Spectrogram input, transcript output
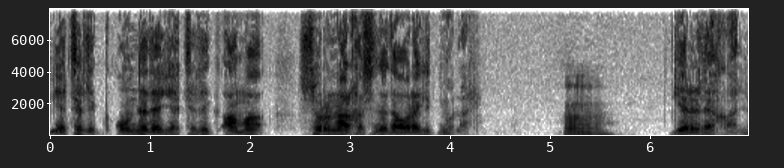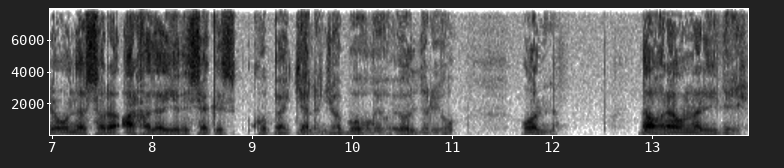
Getirdik. Onda da getirdik ama sürün arkasında davara gitmiyorlar. Hmm. Geride kalıyor. Ondan sonra arkada 7-8 köpek gelince boğuyor, öldürüyor. Olmuyor. Davara onlar iyi değil.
